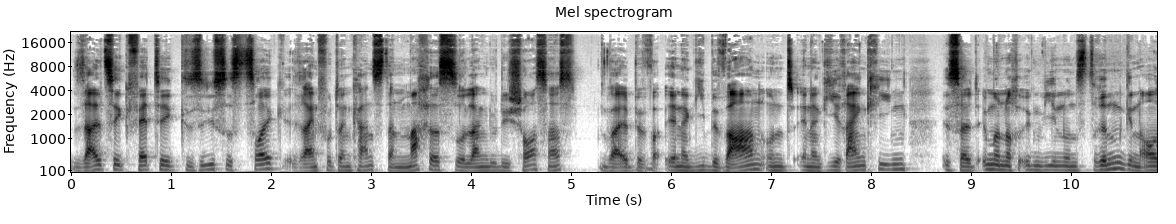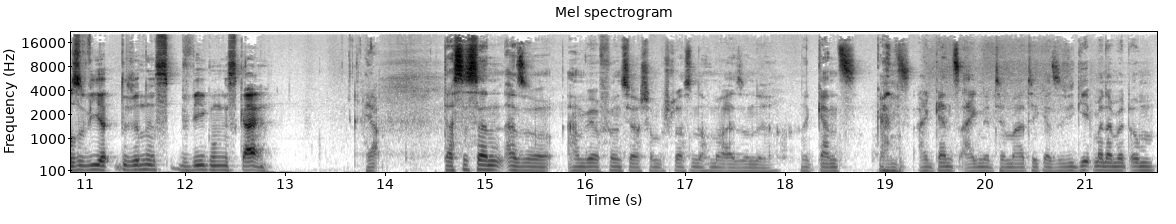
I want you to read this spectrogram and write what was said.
salzig, fettig, süßes Zeug reinfuttern kannst, dann mach es, solange du die Chance hast, weil Be Energie bewahren und Energie reinkriegen ist halt immer noch irgendwie in uns drin, genauso wie drin ist, Bewegung ist geil. Ja, das ist dann, also haben wir für uns ja auch schon beschlossen, nochmal also eine, eine ganz, ganz, eine ganz eigene Thematik. Also wie geht man damit um?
